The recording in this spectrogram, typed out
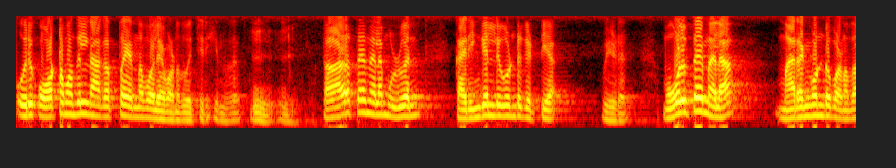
ഒരു കോട്ടമതിലിനകത്ത് എന്ന പോലെ പണിത് വെച്ചിരിക്കുന്നത്. താഴത്തെ നില മുഴുവൻ കരിങ്കല്ല് കൊണ്ട് കെട്ടിയ വീട്. മുകളിലത്തെ നില മരം കൊണ്ട് പണിത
